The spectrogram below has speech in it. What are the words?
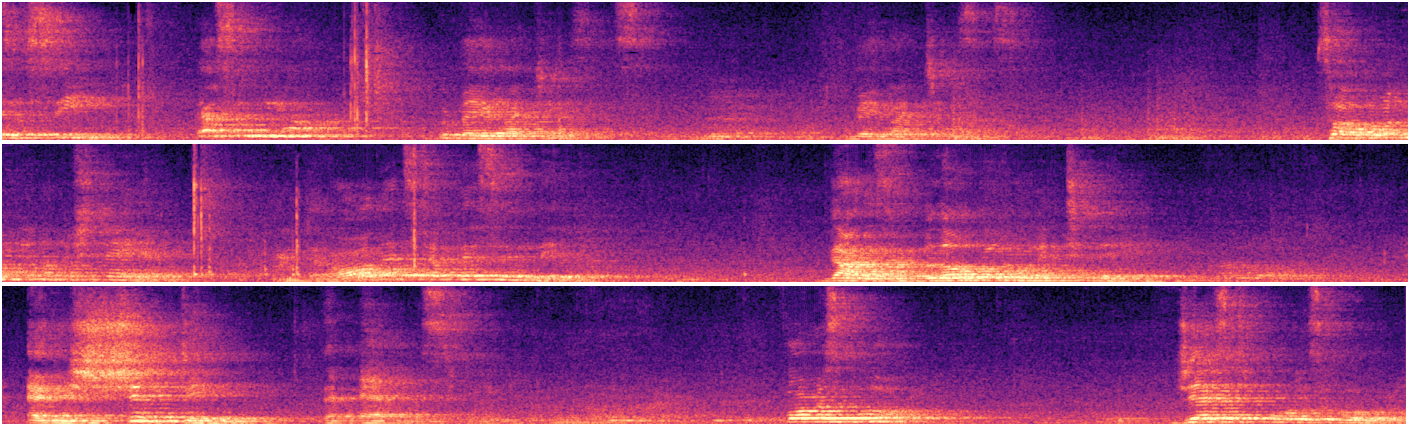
is a seed. That's who we are. We're made like Jesus. We're made like Jesus. So I want you to understand that all that stuff that's in there, God is blowing on. And He's shifting the atmosphere for His glory. Just for His glory.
